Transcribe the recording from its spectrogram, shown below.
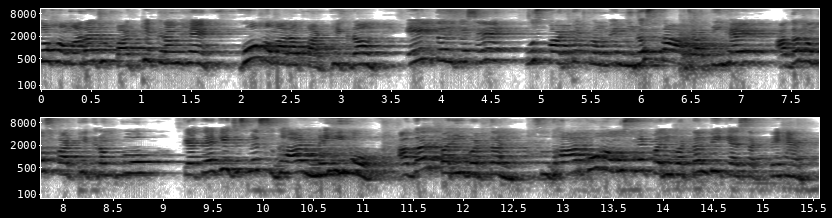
तो हमारा जो पाठ्यक्रम है, वो हमारा पाठ्यक्रम एक तरीके से उस पाठ्यक्रम में निरस्ता आ जाती है। अगर हम उस पाठ्यक्रम को कहते हैं कि जिसमें सुधार नहीं हो, अगर परिवर्तन, सुधार को हम उसमें परिवर्तन भी कह सकते हैं।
